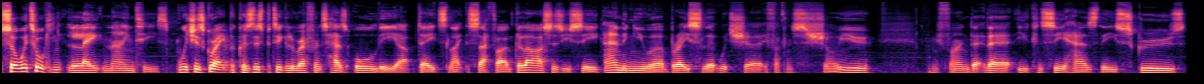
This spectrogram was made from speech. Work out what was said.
So we're talking late 90s, which is great because this particular reference has all the updates like the sapphire glass, as you see, and the newer bracelet, which, uh, if I can show you, let me find that there, you can see has the screws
